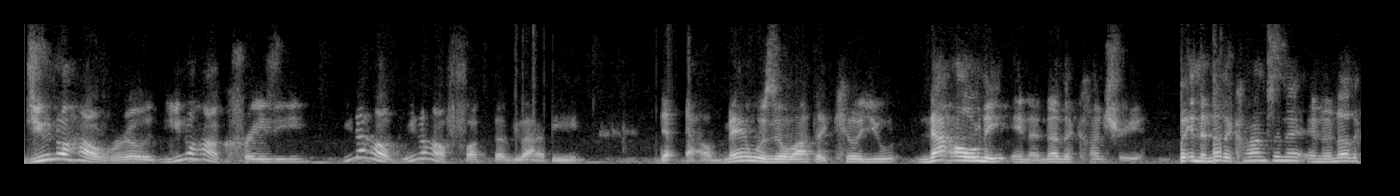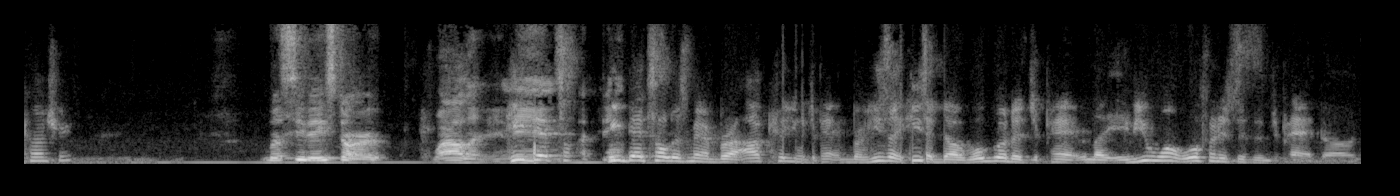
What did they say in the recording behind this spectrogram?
Do you know how real? You know how crazy? You know how you know how fucked up you gotta be that a man was about to kill you, not only in another country, but in another continent, in another country. But see, they start wilding. He did. T- he did told this man, bro, I'll kill you in Japan, bro. He's like, he said, dog, we'll go to Japan. Like, if you want, we'll finish this in Japan, dog.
